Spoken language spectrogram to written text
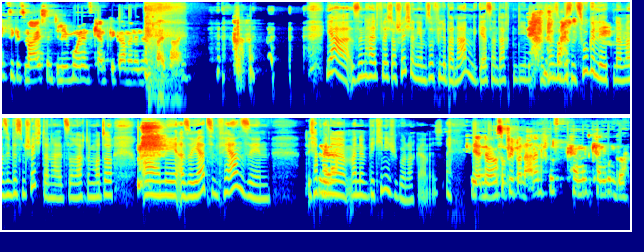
einziges Mal sind die Lemuren ins Camp gegangen in den zwei Tagen. ja, sind halt vielleicht auch schüchtern. Die haben so viele Bananen gegessen und dachten, die haben sie ein bisschen zugelegt und dann waren sie ein bisschen schüchtern halt so nach dem Motto, oh nee, also jetzt im Fernsehen. Ich habe meine, ja. meine Bikini-Figur noch gar nicht. Ja, no, so viel Bananen frisst, kein, kein Wunder.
